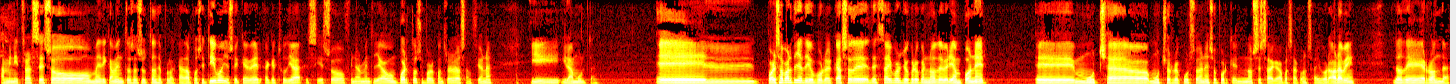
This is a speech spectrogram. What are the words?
administrarse esos medicamentos, esas sustancias por la que ha dado positivo y eso hay que ver, hay que estudiar si eso finalmente llega a buen puerto, si por el contrario la sancionan y, y la multan. El- por esa parte, ya te digo, por el caso de, de Cyborg, yo creo que no deberían poner eh, mucha, muchos recursos en eso porque no se sabe qué va a pasar con Cyborg. Ahora bien, lo de Ronda,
